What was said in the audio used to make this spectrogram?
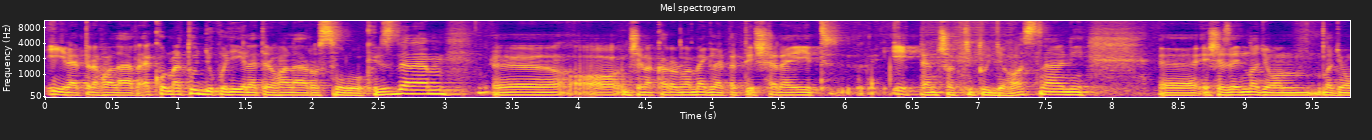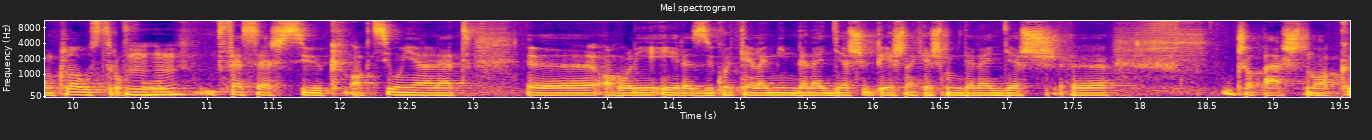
életre halálra. Ekkor már tudjuk, hogy életre halálra szóló küzdelem. A Gina Carano meglepetés erejét éppen csak ki tudja használni, és ez egy nagyon, nagyon klaustrofób, uh-huh. feszes, szűk akciójelenet, ahol érezzük, hogy tényleg minden egyes ütésnek és minden egyes csapásnak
